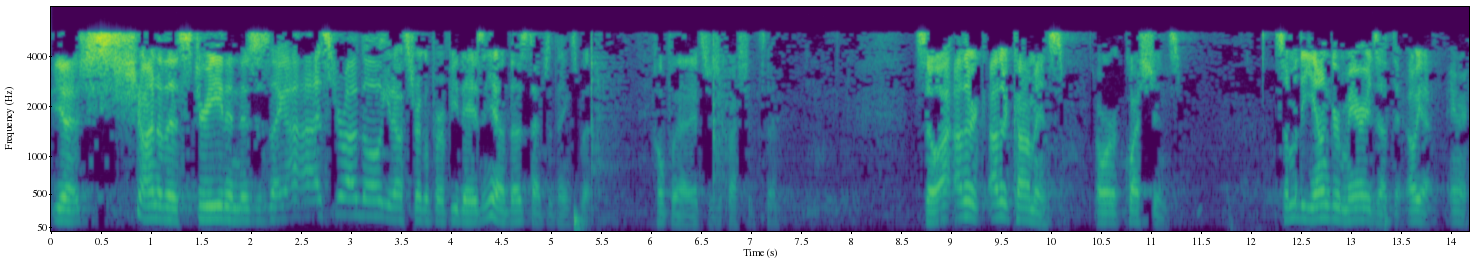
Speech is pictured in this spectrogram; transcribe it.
you know, shh, onto the street, and it's just like ah, struggle. You know, struggle for a few days, and you know those types of things. But hopefully that answers your question. So, so other other comments or questions. Some of the younger marrieds out there. Oh yeah, Aaron.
